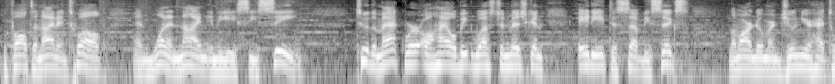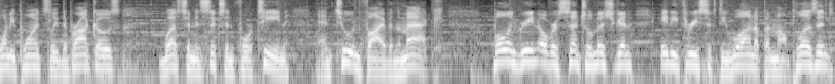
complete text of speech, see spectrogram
who fall to 9 and 12 and 1 and 9 in the ACC. To the MAC, where Ohio beat Western Michigan 88 to 76. Lamar Norman Jr. had 20 points lead the Broncos. Western is 6 and 14 and 2 and 5 in the MAC. Bowling Green over Central Michigan 83-61 up in Mount Pleasant.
